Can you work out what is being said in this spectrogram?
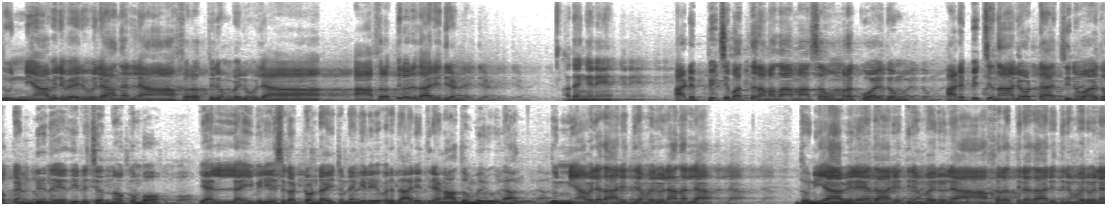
ദുന്യാവിൽ വരൂല എന്നല്ല ആഹ്റത്തിലും വരൂല. ആഹ്റത്തിലൊരു ദാരിദ്ര്യമുണ്ട്. അതെങ്ങനെ? അടുപ്പിച്ച് പത്ത് റമദാ മാസം ഉമ്രക്ക് പോയതും അടുപ്പിച്ച് നാലോട്ട് അജ്ജിന് പോയതൊക്കെ ഉണ്ട് എന്ന് എഴുതിയിട്ട് ചെന്ന് നോക്കുമ്പോൾ എല്ലാം ഇവിലീസ് കട്ടുണ്ടായിട്ടുണ്ടെങ്കിൽ ഒരു ദാരിദ്ര്യമാണ് അതും വരൂല. ദുന്യാവിലെ ദാരിദ്ര്യം വരൂല എന്നല്ല. ദുനിയാവിലെ ദാരിദ്ര്യം വരൂല ആഹ്റത്തിലെ ദാരിദ്ര്യം വരൂല.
